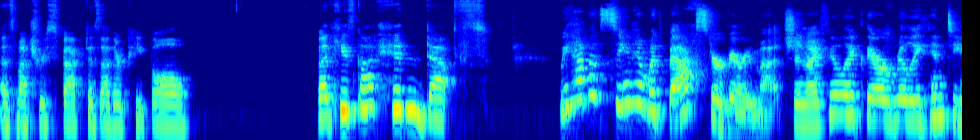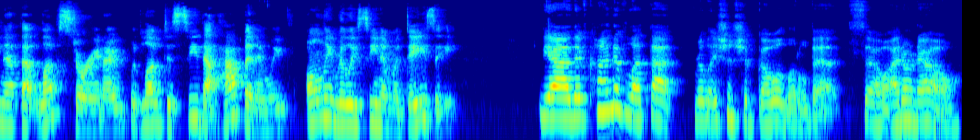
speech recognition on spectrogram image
as much respect as other people. But he's got hidden depths. We haven't seen him with Baxter very much, and I feel like they're really hinting at that love story, and I would love to see that happen. And we've only really seen him with Daisy. Yeah, they've kind of let that relationship go a little bit. So I don't know.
